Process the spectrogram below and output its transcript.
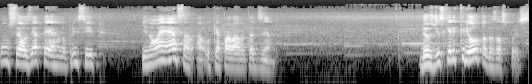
com os céus e a terra no princípio. E não é essa o que a palavra está dizendo. Deus diz que Ele criou todas as coisas.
